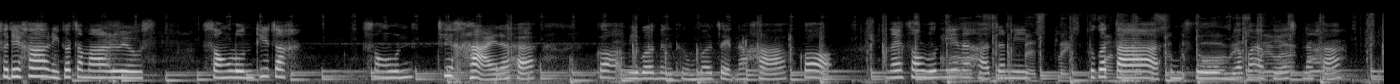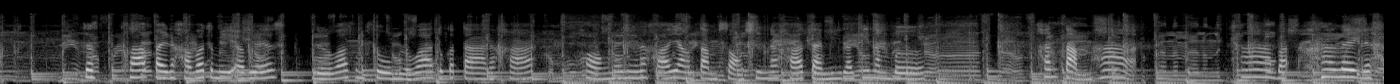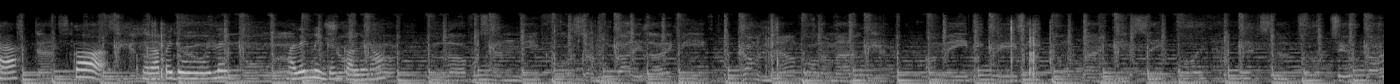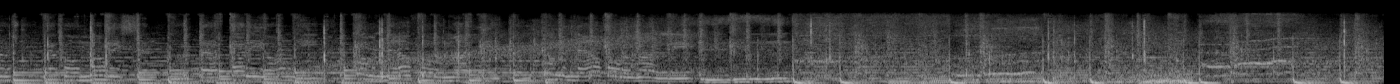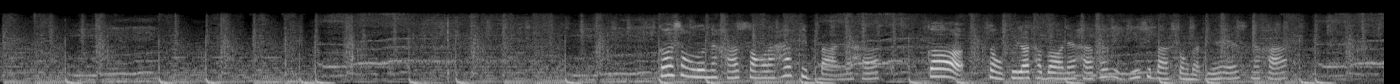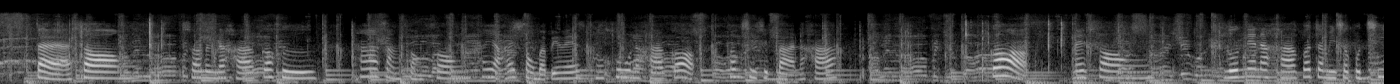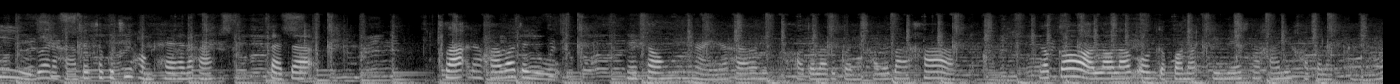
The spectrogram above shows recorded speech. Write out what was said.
สวัสดีค่ะวันนี้ก็จะมารีวิวซองลุ้นที่จะซองลุ้นที่ขายนะคะ ก็มีเบอร์หนึ่งถึงเบอร์เจ็ดนะคะ ก็ในซองลุ้นนี้นะคะ จะมีตุ๊กตาซูมซูมแล้วก็ LPS นะคะ จะคลาดไปนะคะว่าจะมี LPS หรือว่าซูมซูมหรือว่าตุ๊กตานะคะ ของในนี้นะคะอย่างต่ำสองชิ้นนะคะ แต่มีลัคกี้นัมเบอร์ขั้นต่ำห้าห้าบห้าเลขนะคะ ก็เดี๋ยวเราไปดูเลขหมายเลขหนึ่งกันก่อนเลยเนาะ ก็ส่งรุนนะคะซองละ 50 บาทนะคะ ก็ส่งฟรีรัฐบอลนะคะเพิ่มอีก 20 บาทส่งแบบ ES นะคะ แต่ซองซองหนึ่งนะคะก็คือถ้าสั่งสองซองถ้าอยากให้ส่งแบบ ES ทั้งคู่นะคะ ก็เพิ่ม 40 บาทนะคะ ก็ในซองรุ่นเนี่ยนะคะ ก็จะมีสกุชชี่อยู่ด้วยนะคะ เป็นสกุชชี่ของแท้นะคะ แต่จะ พระนะคะว่าจะอยู่ในซองไหนนะคะวันนี้ขอตัวลาไปก่อนนะคะบ๊ายบายค่ะ แล้วก็รอรับโอนกับปอนออีเมสนะคะนี่ขอตัวลาไปก่อนนะ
